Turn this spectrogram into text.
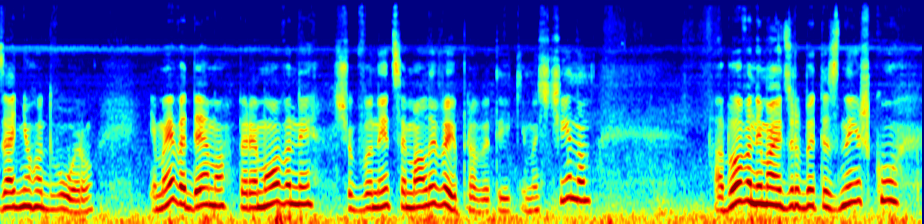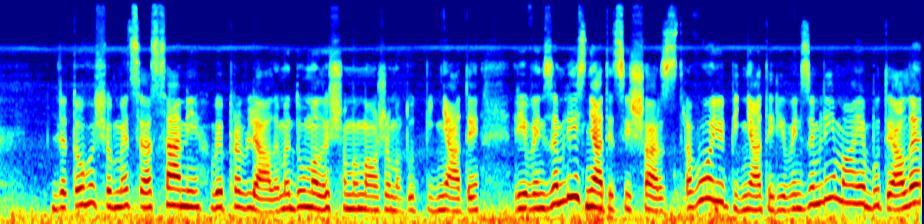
заднього двору. І ми ведемо перемовини, щоб вони це мали виправити якимось чином. Або вони мають зробити знижку для того, щоб ми це самі виправляли. Ми думали, що ми можемо тут підняти рівень землі, зняти цей шар з травою, підняти рівень землі має бути. Але,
